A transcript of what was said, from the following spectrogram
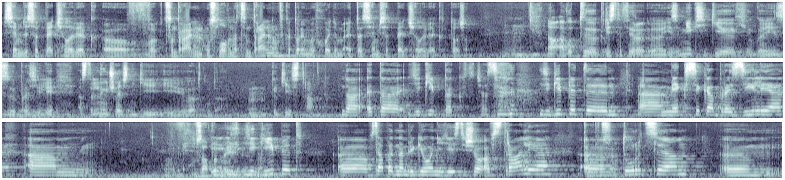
75 человек, э, в центральном, условно-центральном, в который мы входим, это 75 человек тоже. Ну, а вот э, Кристофер э, из Мексики, Хьюго из Бразилии, остальные участники и откуда? Какие страны? Да, это Египет, так, сейчас, Египет, э, э, Мексика, Бразилия, В западной... Египет, э, в западном регионе есть еще Австралия, э, Турция. Турция, эм,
